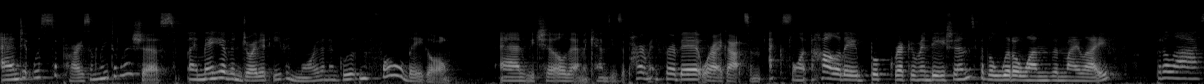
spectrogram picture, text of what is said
and it was surprisingly delicious. I may have enjoyed it even more than a gluten-full bagel. And we chilled at Mackenzie's apartment for a bit where I got some excellent holiday book recommendations for the little ones in my life. But alas,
